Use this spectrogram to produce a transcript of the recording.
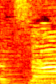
but some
